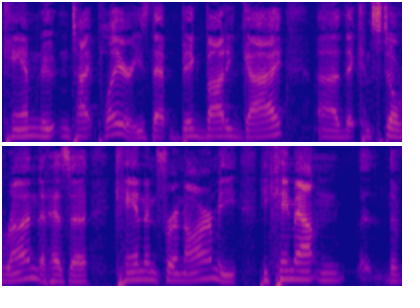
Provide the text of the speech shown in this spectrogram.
Cam Newton type player. He's that big bodied guy uh, that can still run, that has a cannon for an arm. He he came out in the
